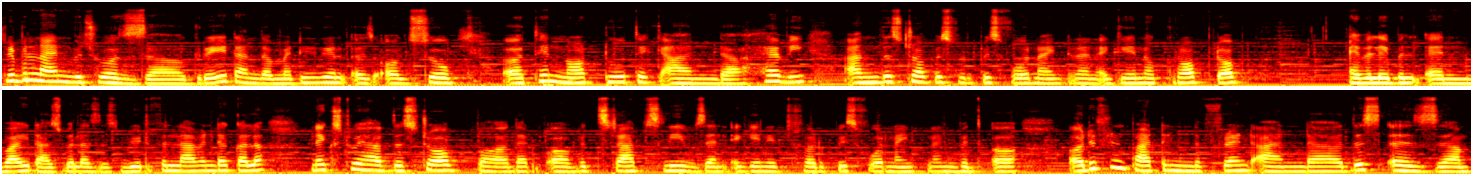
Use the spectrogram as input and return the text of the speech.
triple nine which was uh, great. And the material is also thin not too thick and heavy. And this top is for rupees 499 again a crop top available in white as well as this beautiful lavender color. Next we have this top uh, that uh, with strap sleeves and again it's for rupees 499 with a, a, different pattern in the front. And uh, this is um,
